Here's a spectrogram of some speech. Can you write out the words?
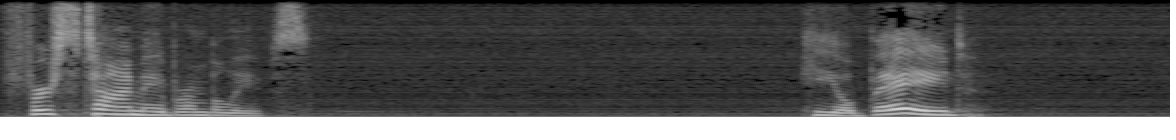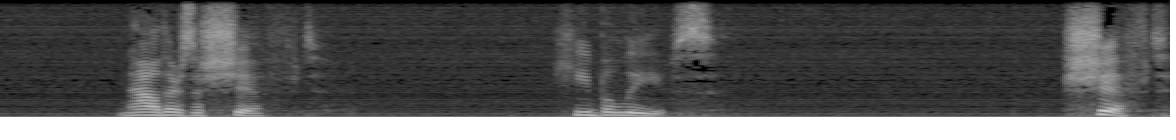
First time Abram believes. He obeyed. Now there's a shift he believes. Shift.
